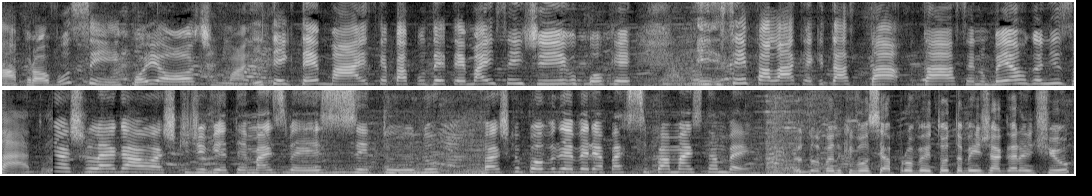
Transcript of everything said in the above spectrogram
Aprovo sim, foi ótima. E tem que ter mais, que é para poder ter mais incentivo, porque e sem falar que aqui está tá, tá sendo bem organizado. Acho legal, acho que devia ter mais vezes e tudo. Eu acho que o povo deveria participar mais também. Eu estou vendo que você aproveitou também já garantiu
